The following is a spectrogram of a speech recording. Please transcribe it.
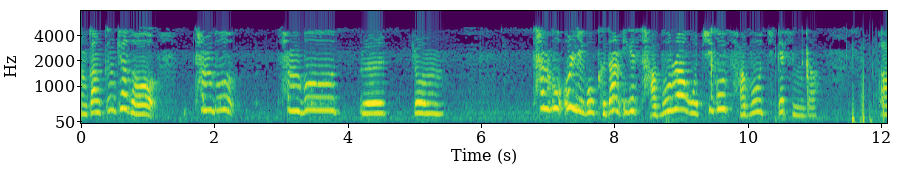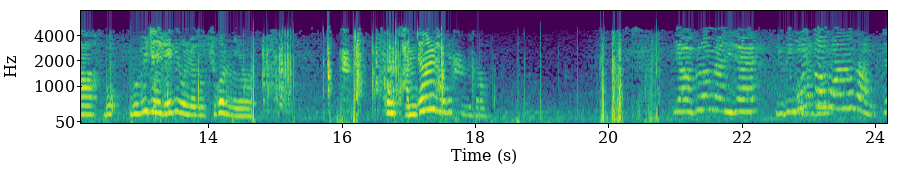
잠깐 끊겨서 3부, 3부를 좀, 3부 올리고, 그 다음 이게 4부라고 치고 4부 찍겠습니다. 아, 모, 모비젤 렉이 걸려서 죽었네요. 그럼 관전을 하겠습니다. 야, 그러면 이제 몬스터 소환하는 사람 없지?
